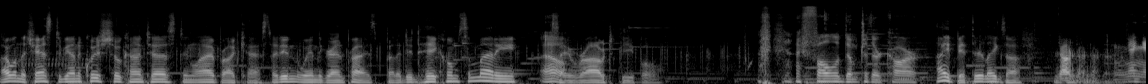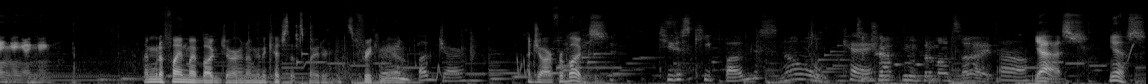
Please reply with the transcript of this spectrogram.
I won the chance to be on a quiz show contest and live broadcast. I didn't win the grand prize, but I did take home some money. 'cause I Oh. robbed people. I followed them to their car. I bit their legs off. No, no, no, no. A I'm gonna find my bug jar and I'm gonna catch that spider. It's freaking me out. bug jar. A jar for bugs. Do you just keep bugs? No. Okay. To trap them and put them outside. Oh. Yes, yes.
